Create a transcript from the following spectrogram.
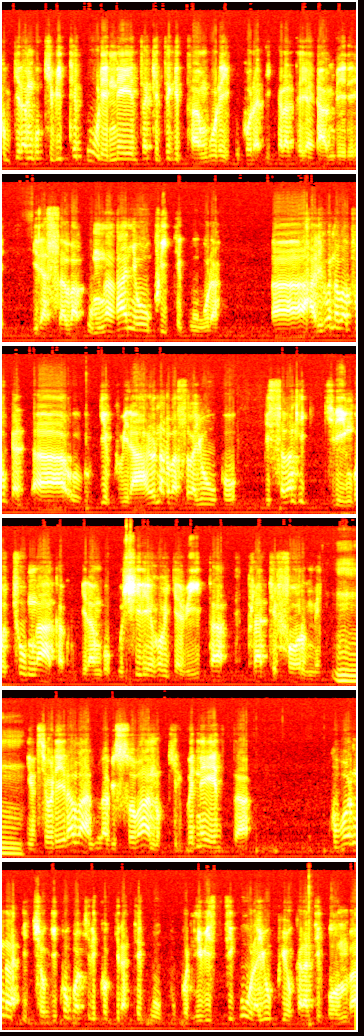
kugira ngo kibitegure neza kize gitangure gukora ikarata ya mbere birasaba umwanya wo kwitegura Ah, hariho n'abavuga ah, ugiye kubira hariho n'abasaba yuko bisaba nk'ikiringo cy'umwaka kugira ngo ushyireho bijya bita platiforume mm. ibyo rero abantu babisobanukirwe neza kubona icyo gikorwa kiri ko kirateguka ubwo ntibisigura yuko iyo karate igomba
